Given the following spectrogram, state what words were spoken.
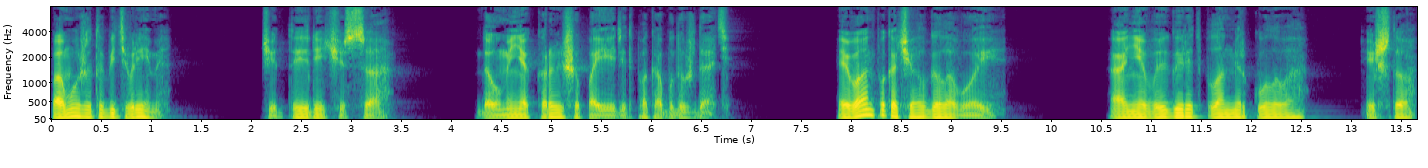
поможет убить время. Четыре часа. Да у меня крыша поедет, пока буду ждать. Иван покачал головой. А не выгорит план Меркулова? И что,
